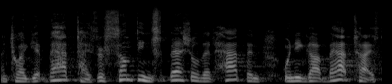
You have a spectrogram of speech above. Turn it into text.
until I get baptized. There's something special that happened when he got baptized.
